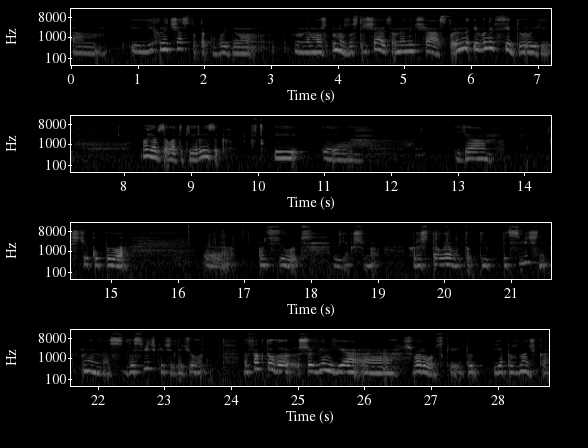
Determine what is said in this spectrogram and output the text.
Ем, і їх не часто так видно, не мож... ну, зустрічаються вони не часто. І вони всі дорогі. Ну, я взяла такий ризик. І е, я ще купила е, оцю от, як ж воно, хришталевий такий підсвічник. Ну, не знаю, для свічки чи для чого. Ну, факт того, що він є е, шваровський. Тут є позначка.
